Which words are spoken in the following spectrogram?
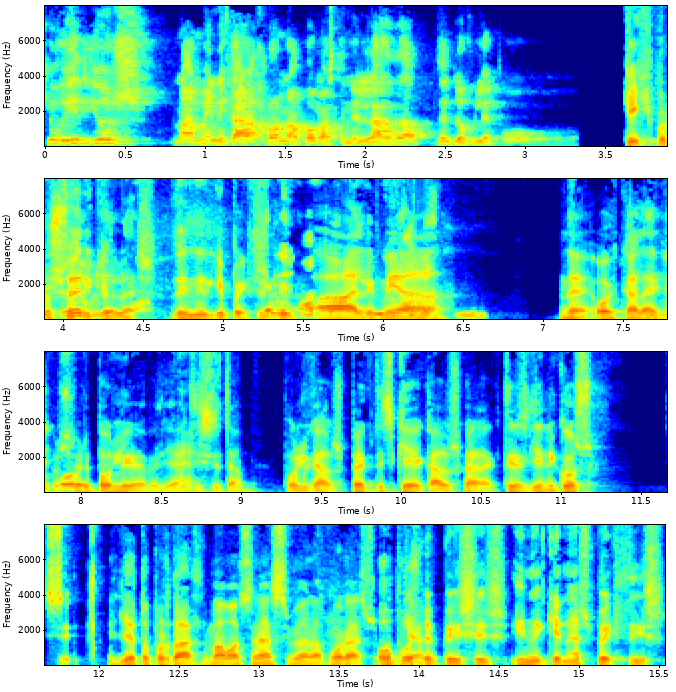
Ε, Και ο ίδιος να μείνει κάνα χρόνο ακόμα στην Ελλάδα δεν το βλέπω. Και έχει προσφέρει Δεν το κιόλας. Δεν είναι και παίκτης Δεν που. υπάρχει- άλλη δεν μια- υπάρχει- Ναι, όχι, καλά, Είναι έχει προσφέρει πολύ, ρε παιδιά. Τι συζητάμε. Πολύ καλό παίκτη και καλούς χαρακτήρες. Γενικώς για το πρωτάθλημά μας ένα σημείο αναφοράς. Όπως επίσης είναι και ένας παίκτης.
